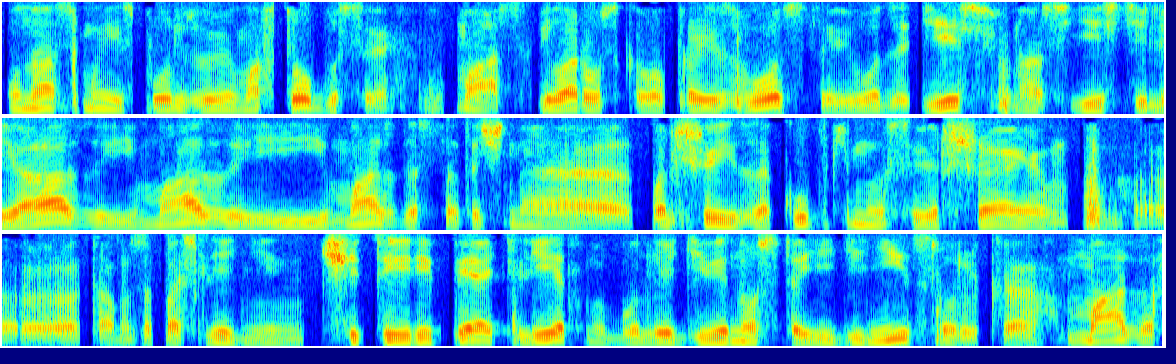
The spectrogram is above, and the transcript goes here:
у нас мы используем автобусы МАЗ белорусского производства. И вот здесь у нас есть и ЛиАЗы, и МАЗы, и МАЗ достаточно большие закупки мы совершаем. Э, там за последние 4-5 лет мы более 90 единиц только МАЗов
